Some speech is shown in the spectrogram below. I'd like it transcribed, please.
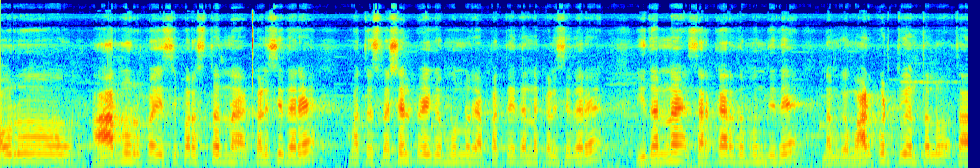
ಅವರು ಆರುನೂರು ರೂಪಾಯಿ ಶಿಫಾರಸ್ತನ್ನು ಕಳಿಸಿದ್ದಾರೆ, ಮತ್ತು ಸ್ಪೆಷಲ್ ಪೇಗೆ ಮುನ್ನೂರ ಎಪ್ಪತ್ತೈದನ್ನು ಕಳಿಸಿದ್ದಾರೆ. ಇದನ್ನು ಸರ್ಕಾರದ ಮುಂದಿದೆ, ನಮಗೆ ಮಾಡಿಕೊಡ್ತೀವಿ ಅಂತಲೂ ಸಹ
